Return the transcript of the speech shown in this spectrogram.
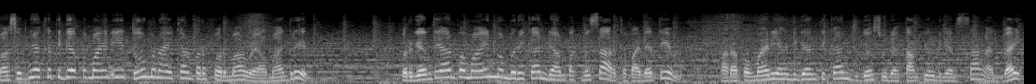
Masuknya ketiga pemain itu menaikkan performa Real Madrid. Pergantian pemain memberikan dampak besar kepada tim. Para pemain yang digantikan juga sudah tampil dengan sangat baik,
